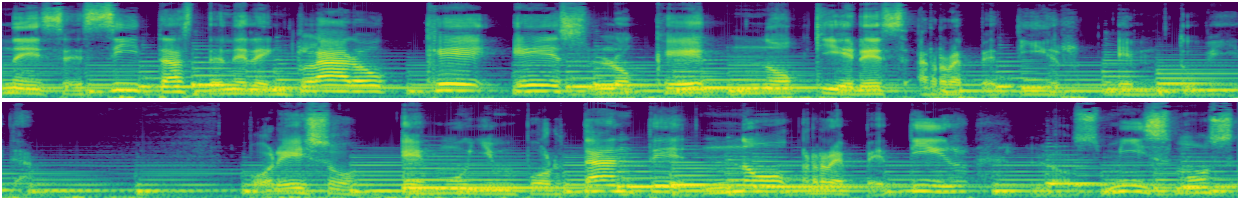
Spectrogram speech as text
necesitas tener en claro qué es lo que no quieres repetir en tu vida. Por eso es muy importante no repetir los mismos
